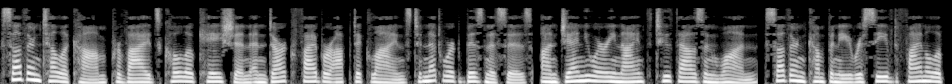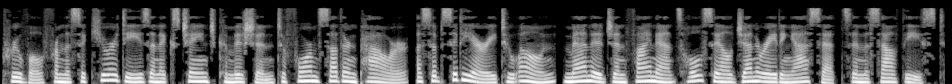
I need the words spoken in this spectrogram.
Southern Telecom provides co-location and dark fiber optic lines to network businesses. On January 9, 2001, Southern Company received final approval from the Securities and Exchange Commission to form Southern Power, a subsidiary to own, manage and finance wholesale generating assets in the Southeast.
